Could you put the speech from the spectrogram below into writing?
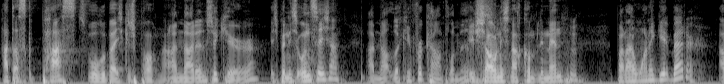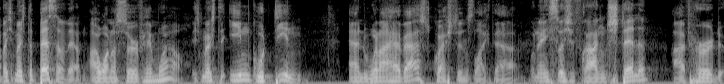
hat das gepasst, worüber ich gesprochen habe? I'm not insecure. Ich bin nicht unsicher. I'm not looking for compliments. Ich schaue nicht nach Komplimenten. but I want to get better. Aber ich möchte besser werden. I want to serve him well. Ich möchte ihm gut dienen. And when I have asked questions like that, Und wenn ich solche Fragen stelle, I've heard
